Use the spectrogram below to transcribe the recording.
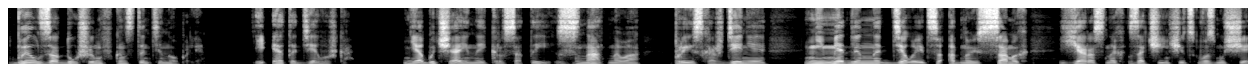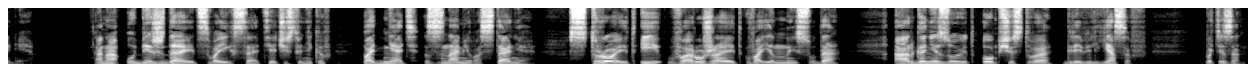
был задушен в Константинополе. И эта девушка, необычайной красоты, знатного происхождения, немедленно делается одной из самых яростных зачинщиц возмущения. Она убеждает своих соотечественников поднять знамя восстания, строит и вооружает военные суда, организует общество гревельясов, партизан,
